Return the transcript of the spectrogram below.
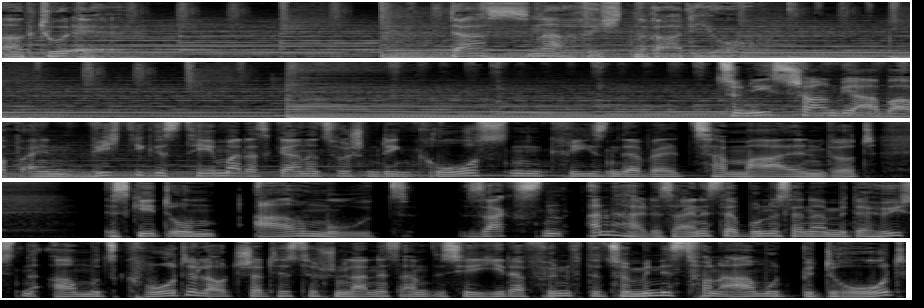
aktuell. Das Nachrichtenradio. Zunächst schauen wir aber auf ein wichtiges Thema, das gerne zwischen den großen Krisen der Welt zermahlen wird. Es geht um Armut. Sachsen-Anhalt ist eines der Bundesländer mit der höchsten Armutsquote. Laut Statistischem Landesamt ist hier jeder Fünfte zumindest von Armut bedroht.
